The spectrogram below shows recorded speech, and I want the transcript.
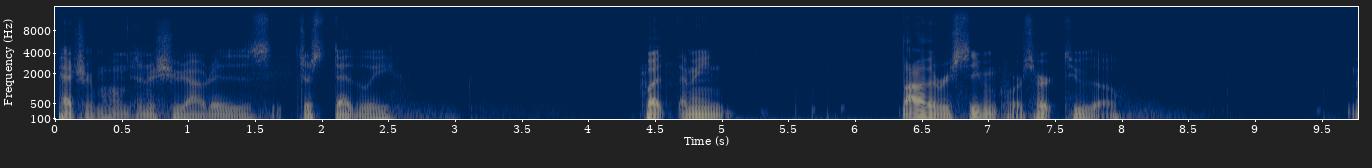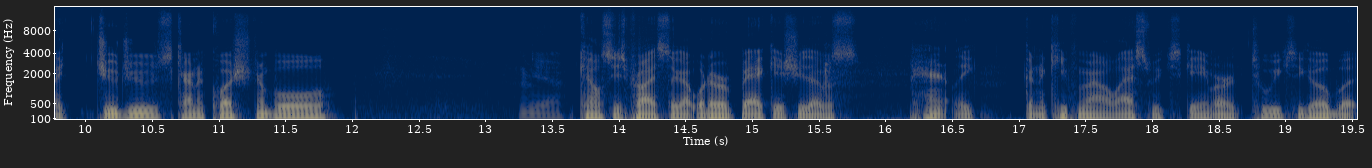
Patrick Mahomes in a shootout is just deadly. But I mean, a lot of the receiving corps hurt too, though. Like Juju's kind of questionable. yeah. Kelce's probably still got whatever back issue that was apparently going to keep him out of last week's game or two weeks ago. But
